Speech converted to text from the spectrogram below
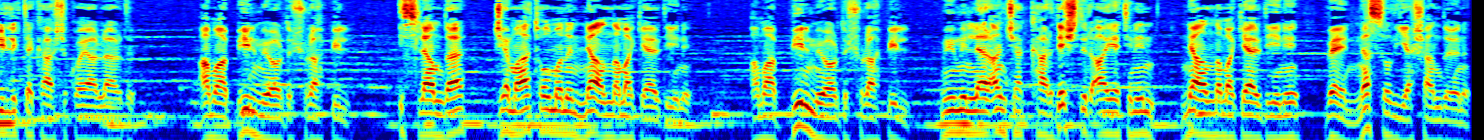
birlikte karşı koyarlardı. Ama bilmiyordu Şurahbil, İslam'da cemaat olmanın ne anlama geldiğini. Ama bilmiyordu Şurahbil, müminler ancak kardeştir ayetinin ne anlama geldiğini ve nasıl yaşandığını.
